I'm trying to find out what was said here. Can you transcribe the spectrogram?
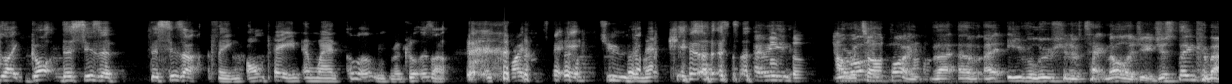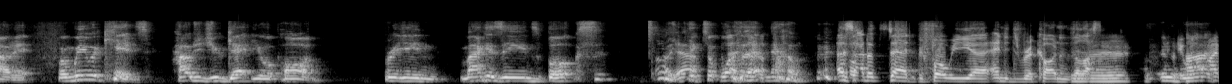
like got the scissor the scissor thing on paint and went, oh, we're gonna cut this out. And to fit it to the neck. I mean, we're we're on the point that of uh, evolution of technology. Just think about it. When we were kids, how did you get your porn? Frigging magazines, books. Oh yeah. Picked up one of them now. As Adam said before we uh, ended the recording the last, yeah, in the it was my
